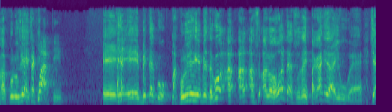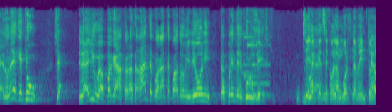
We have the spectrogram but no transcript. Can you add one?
a Beh, Kulusevski tre quarti. e, e, Bentancur, ma Kulusevski e Bentancur a, a- a- loro volta sono stati pagati dalla Juve. eh. Cioè, non è che tu... Cioè, la Juve ha pagato all'Atalanta 44 milioni per prendere Kulusevski. Sì, Due anche se fa. con l'ammortamento Sì, sì.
